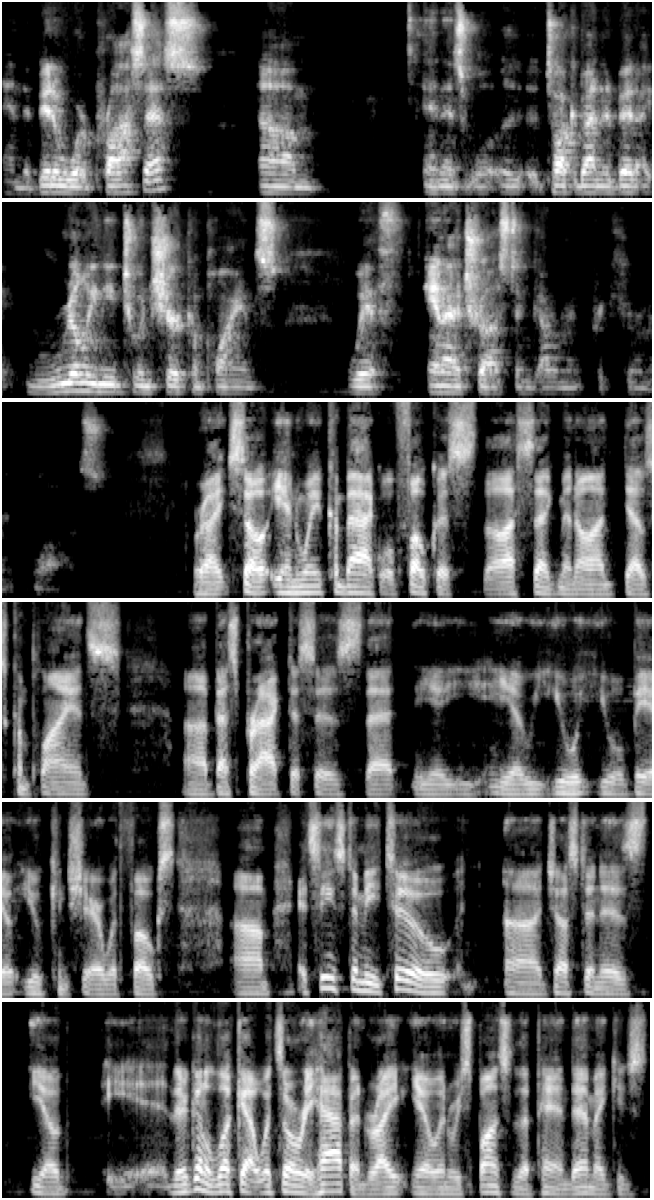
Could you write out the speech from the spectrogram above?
and the bid award process. Um, and as we'll uh, talk about in a bit, I really need to ensure compliance with antitrust and government procurement laws. Right. So, and when we come back, we'll focus the last segment on those compliance uh, best practices that you, you you you will be you can share with folks. Um, it seems to me too, uh, Justin, is you know they're going to look at what's already happened, right? You know, in response to the pandemic, you just,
